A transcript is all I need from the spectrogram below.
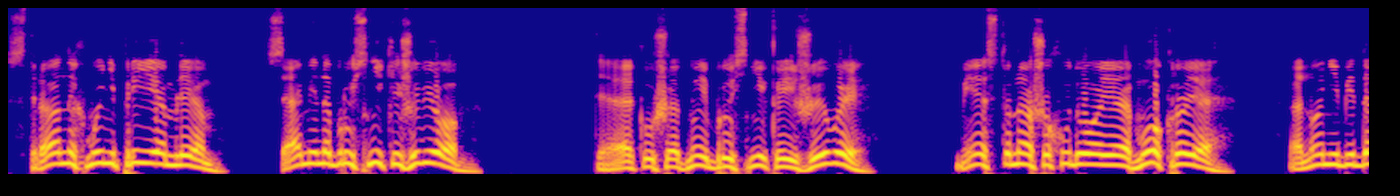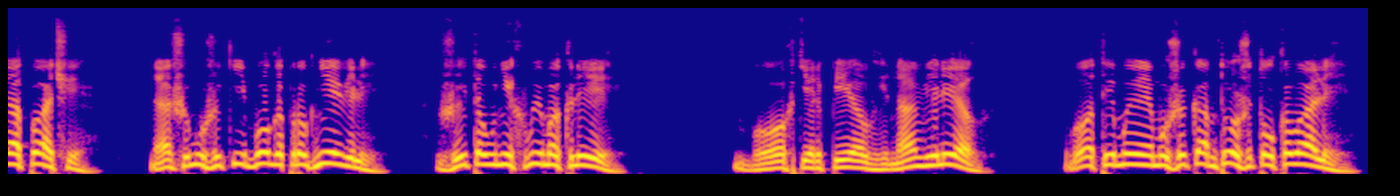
Странных мы не приемлем, сами на бруснике живем. Так уж одной брусникой живы. Место наше худое, мокрое, оно не беда паче. Наши мужики бога прогневили, жито у них вымокли. Бог терпел и нам велел. Вот и мы мужикам тоже толковали.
